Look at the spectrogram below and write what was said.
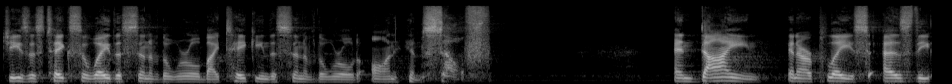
Jesus takes away the sin of the world by taking the sin of the world on himself and dying in our place as the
